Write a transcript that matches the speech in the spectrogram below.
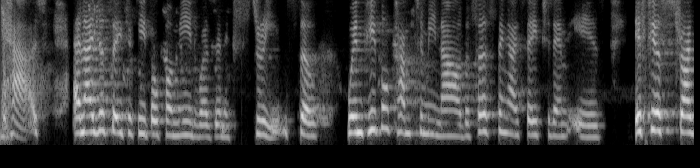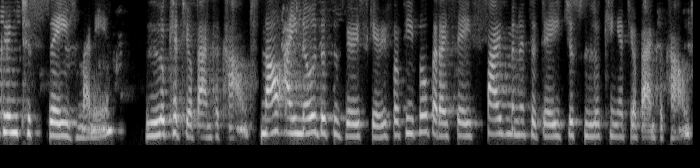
cash. And I just say to people, for me, it was an extreme. So when people come to me now, the first thing I say to them is if you're struggling to save money, look at your bank account. Now, I know this is very scary for people, but I say five minutes a day just looking at your bank account.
